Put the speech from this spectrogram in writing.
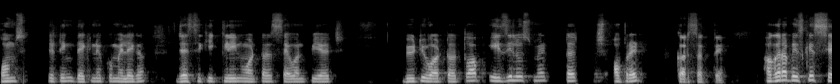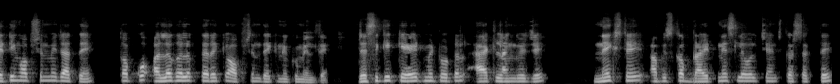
होम सेटिंग देखने को मिलेगा। जैसे कि clean water seven pH beauty water तो आप इजीली उसमें टच ऑपरेट कर सकते हैं। अगर आप इसके सेटिंग ऑप्शन में जाते हैं तो आपको अलग अलग तरह के ऑप्शन देखने को मिलते हैं। जैसे कि केट में टोटल एट लैंग्वेज है। नेक्स्ट है, आप इसका ब्राइटनेस लेवल चेंज कर सकते हैं।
